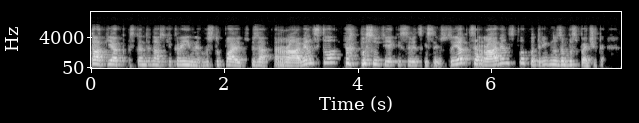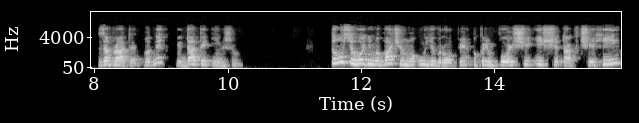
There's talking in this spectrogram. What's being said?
так як скандинавські країни виступають за равенство, так по суті, як і Совєтський Союз, то як це равенство потрібно забезпечити, забрати в одних, віддати іншим. Тому сьогодні ми бачимо у Європі, окрім Польщі і ще так Чехії,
